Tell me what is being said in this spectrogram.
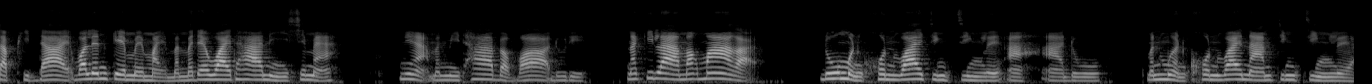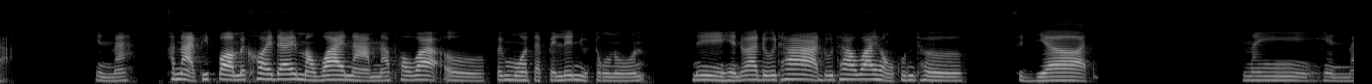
จับผิดได้ว่าเล่นเกมใหม่ ๆ มันไม่ได้ว่ายท่านี้ใช่ไหมเนี่ยมันมีท่าแบบว่าดูดินักกีฬามากๆอะ ดูเหมือนคนว่ายจริง ๆ เลยอะอะดู มันเหมือนคนว่ายน้ำจริง ๆ เลยอะเห็นไหมขนาดพี่ปอไม่ค่อยได้มาว่ายน้ำนะ เพราะว่า เออ ไปมัวแต่ไปเล่นอยู่ตรงโน้น นี่เห็นว่าดูท่าดูท่าว่ายของคุณเธอ สุดยอด นี่เห็นไหม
